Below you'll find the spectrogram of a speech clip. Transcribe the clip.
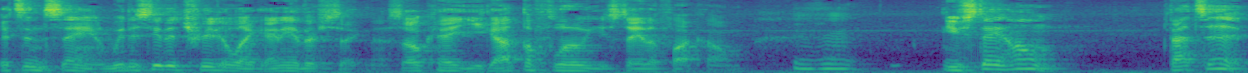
It's insane. We just need to treat it like any other sickness. Okay, you got the flu. You stay the fuck home. Mm-hmm. You stay home. That's it.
